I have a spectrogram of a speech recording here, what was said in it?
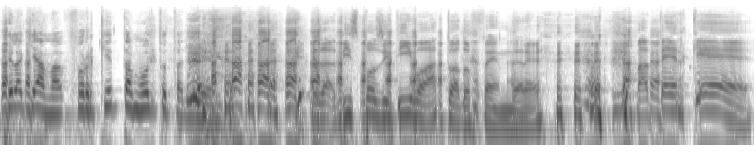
e la chiama forchetta molto tagliente. Esatto, dispositivo atto ad offendere. Ma perché?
